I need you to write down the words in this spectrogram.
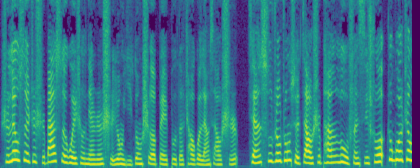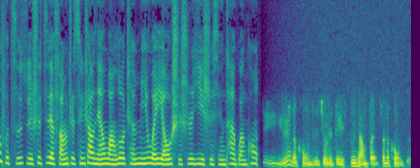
十六岁至十八岁未成年人使用移动设备不得超过两小时。前苏州中学教师潘璐分析说，中国政府此举是借防止青少年网络沉迷为由实施意识形态管控。对于舆论的控制，就是对思想本身的控制，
